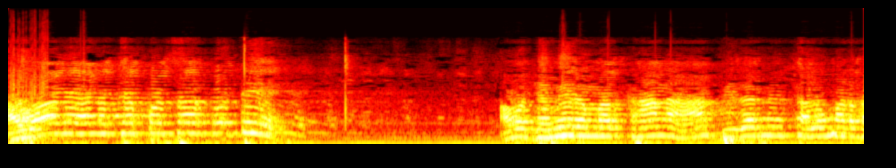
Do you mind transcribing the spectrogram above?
ಅವಾಗ ಎರಡು ಲಕ್ಷ ಎಪ್ಪತ್ತು ಸಾವಿರ ಕೋಟಿ. ಅವ ಜಮೀರ್ ಅಹಮದ್ ಖಾನ ಬೀದರ್ನಿಂದ ಚಾಲೂ ಮಾಡ್ದ.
